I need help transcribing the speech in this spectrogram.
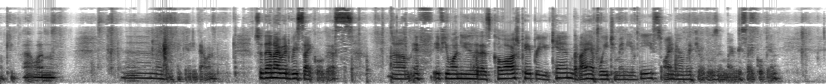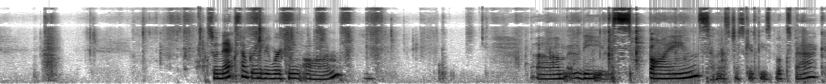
I'll keep that one. And I don't think I need that one. So then I would recycle this. Um, if, if you want to use it as collage paper, you can, but I have way too many of these, so I normally throw those in my recycle bin. So next I'm going to be working on um, the spines. Let's just get these books back.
